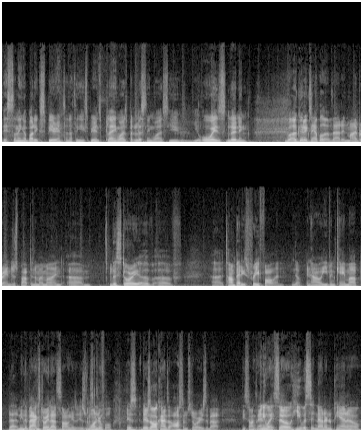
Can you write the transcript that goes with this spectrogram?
there's something about experience, and I think experience playing wise, but listening wise, you you're always learning. Well, a good example of that in my brain just popped into my mind. Um, the story of of uh, Tom Petty's "Free Fallin'" No. and how it even came up. That I mean, the backstory of that song is, is wonderful. There's there's all kinds of awesome stories about these songs. Anyway, so he was sitting down at a piano.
